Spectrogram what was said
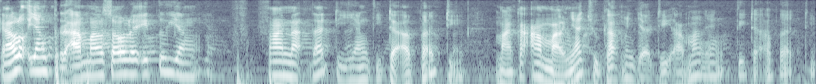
Kalau yang beramal soleh itu yang fana tadi, yang tidak abadi, maka amalnya juga menjadi amal yang tidak abadi.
